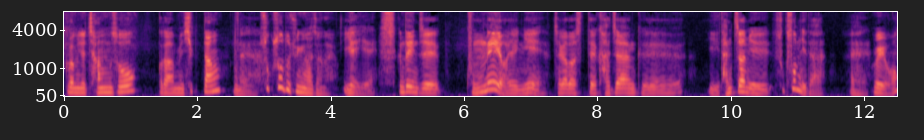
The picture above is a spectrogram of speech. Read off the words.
그럼 이제 장소, 그다음에 식당, 네. 숙소도 중요하잖아요. 예, 예. 근데 이제 국내 여행이 제가 봤을 때 가장 그 이 단점이 숙소입니다. 예. 왜요?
